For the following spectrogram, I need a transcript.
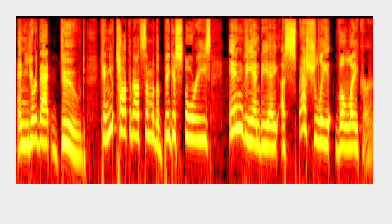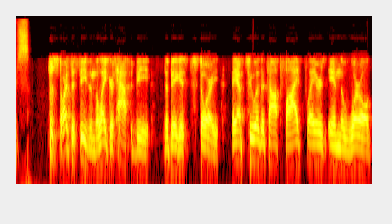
and you're that dude. Can you talk about some of the biggest stories in the NBA, especially the Lakers? To start the season, the Lakers have to be the biggest story. They have two of the top five players in the world,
